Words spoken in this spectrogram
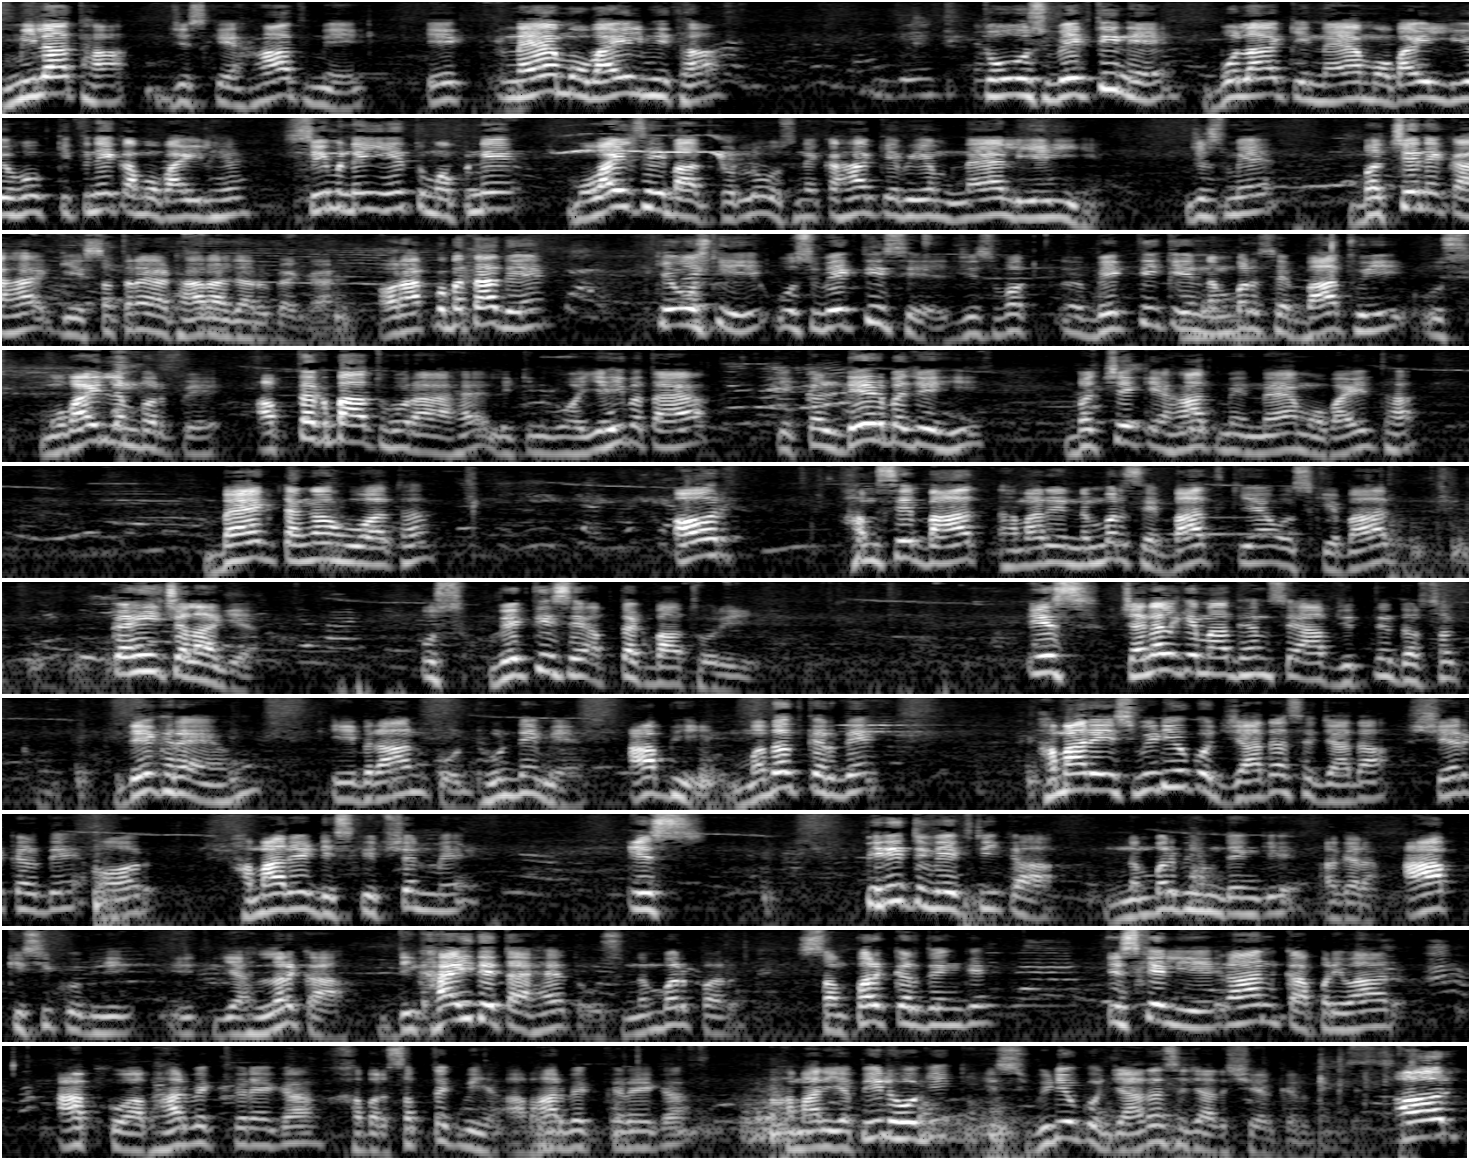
मिला था, जिसके हाथ में एक नया मोबाइल भी था। तो उस व्यक्ति ने बोला कि नया मोबाइल लिए हो। कितने का मोबाइल है? सिम नहीं है, तुम अपने मोबाइल से ही बात कर लो। उसने कहा कि अभी हम नया लिए ही हैं, जिसमें बच्चे ने कहा कि सत्रह अठारह हज़ार रुपए का है। और आपको बता दें कि उसकी, उस व्यक्ति से, जिस वक्त, व्यक्ति के नंबर से बात हुई, उस मोबाइल नंबर पे अब तक बात हो रहा है, लेकिन वह यही बताया कि कल डेढ़ बजे ही बच्चे के हाथ में नया मोबाइल था। बैग टंगा हुआ था और हमसे बात, हमारे नंबर से बात किया, उसके बाद कहीं चला गया। उस व्यक्ति से अब तक बात हो रही है। इस चैनल के माध्यम से आप जितने दर्शक देख रहे हो, इमरान को ढूँढने में आप भी मदद कर दें। हमारे इस वीडियो को ज़्यादा से ज़्यादा शेयर कर दें और हमारे डिस्क्रिप्शन में इस पीड़ित व्यक्ति का नंबर भी हम देंगे। अगर आप किसी को भी यह लड़का दिखाई देता है तो उस नंबर पर संपर्क कर देंगे। इसके लिए ईरान का परिवार आपको आभार व्यक्त करेगा। खबर सब तक भी आभार व्यक्त करेगा। हमारी अपील होगी कि इस वीडियो को ज़्यादा से ज़्यादा शेयर कर देंगे और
